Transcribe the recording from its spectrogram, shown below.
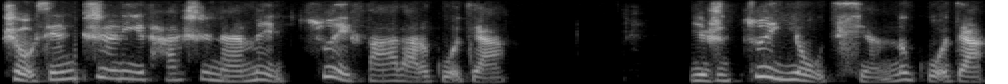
首先，智利它是南美最发达的国家，也是最有钱的国家。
